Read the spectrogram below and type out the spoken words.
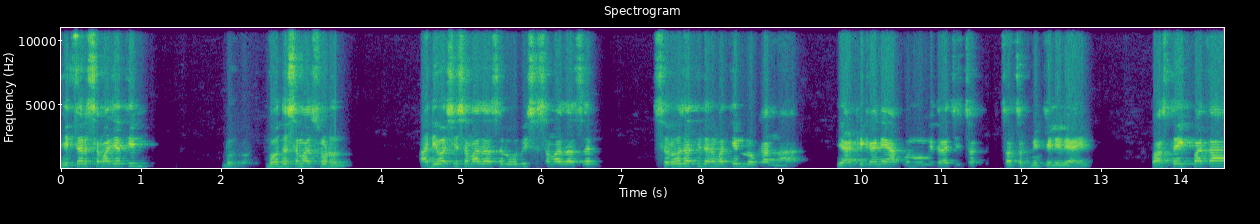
इतर समाजातील बौद्ध समाज सोडून आदिवासी समाज असेल ओबीसी समाज असेल सर्व जाती धर्मातील लोकांना या ठिकाणी आपण उमेदवाराची चाचपणी केलेली आहे. वास्तविक पाहता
